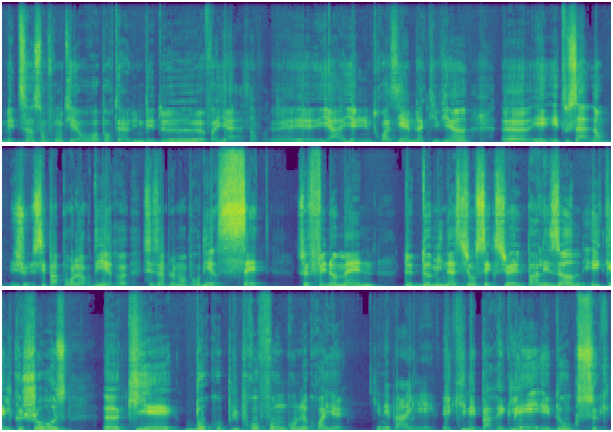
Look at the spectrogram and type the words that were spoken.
Médecins sans frontières au reporter, une des deux. Enfin, il y y a, y a une troisième là qui vient. Euh, et, et tout ça, non, c'est pas pour leur dire, c'est simplement pour dire, c'est ce phénomène de domination sexuelle par les hommes est quelque chose euh, qui est beaucoup plus profond qu'on ne le croyait qui n'est pas réglé. et qui n'est pas réglé. Et donc, ce, qui-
